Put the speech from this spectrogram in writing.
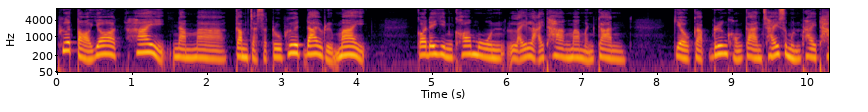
เพื่อต่อยอดให้นำมากำจัดศัตรูพืชได้หรือไม่ ก็ได้ยินข้อมูลหลาย ๆ ทางมาเหมือนกัน เกี่ยวกับเรื่องของการใช้สมุนไพรไท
